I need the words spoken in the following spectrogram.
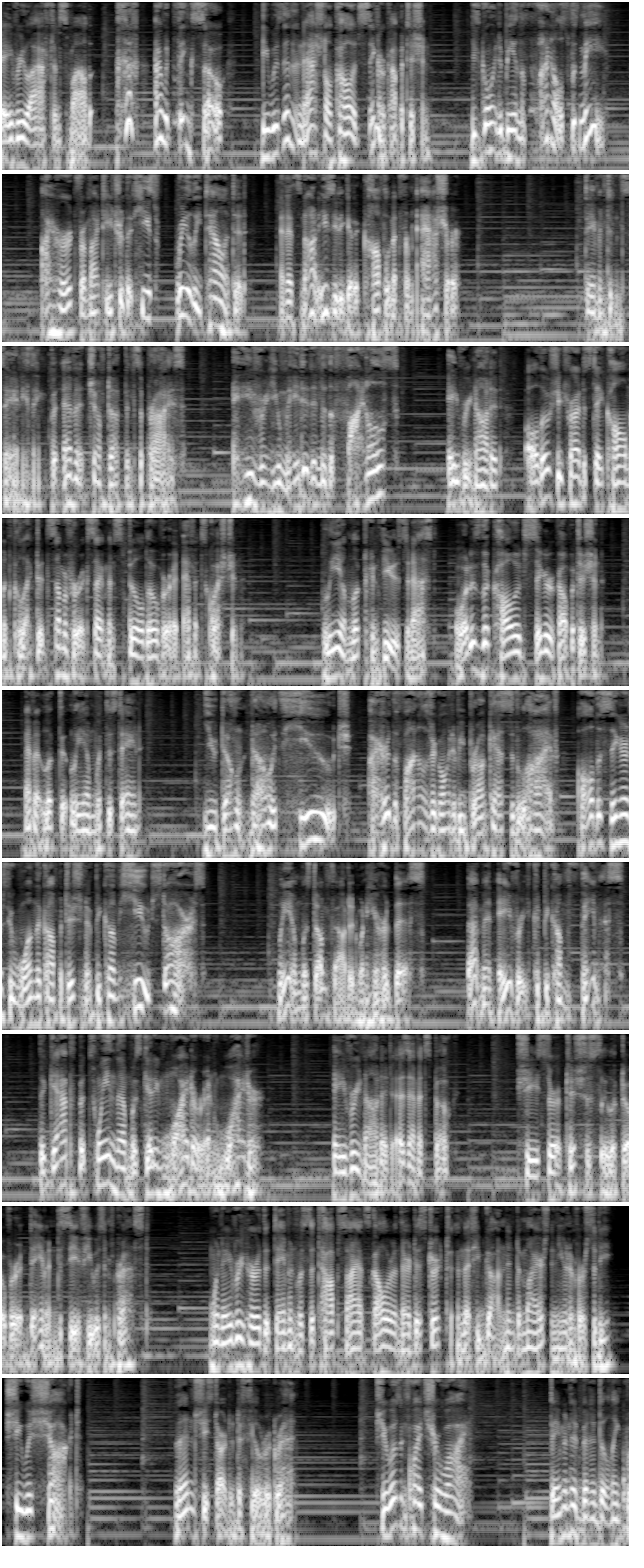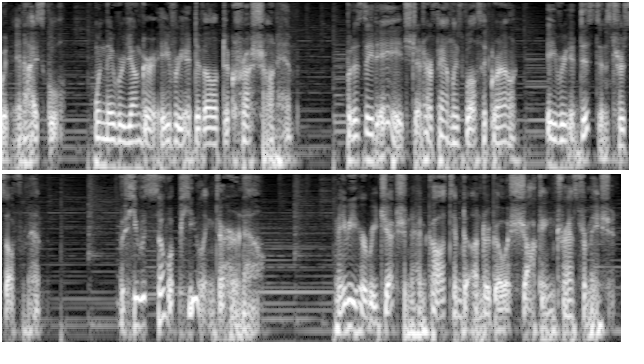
Avery laughed and smiled. I would think so. He was in the National College Singer Competition. He's going to be in the finals with me. I heard from my teacher that he's really talented, and it's not easy to get a compliment from Asher. Damon didn't say anything, but Emmett jumped up in surprise. Avery, you made it into the finals? Avery nodded. Although she tried to stay calm and collected, some of her excitement spilled over at Emmett's question. Liam looked confused and asked, What is the college singer competition? Emmett looked at Liam with disdain. You don't know, it's huge. I heard the finals are going to be broadcasted live. All the singers who won the competition have become huge stars. Liam was dumbfounded when he heard this. That meant Avery could become famous. The gap between them was getting wider and wider. Avery nodded as Emmett spoke. She surreptitiously looked over at Damon to see if he was impressed. When Avery heard that Damon was the top science scholar in their district and that he'd gotten into Meyerson University, she was shocked. Then she started to feel regret. She wasn't quite sure why. Damon had been a delinquent in high school. When they were younger, Avery had developed a crush on him. But as they'd aged and her family's wealth had grown, Avery had distanced herself from him. But he was so appealing to her now. Maybe her rejection had caused him to undergo a shocking transformation.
